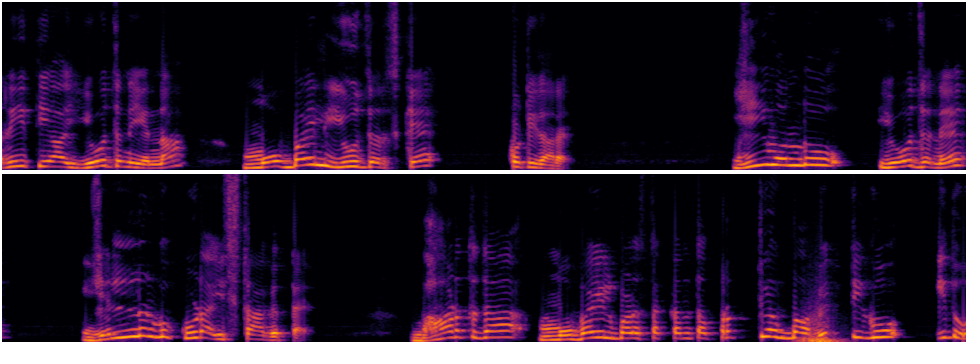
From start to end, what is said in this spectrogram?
ರೀತಿಯ ಯೋಜನೆಯನ್ನ ಮೊಬೈಲ್ ಯೂಸರ್ಸ್ಗೆ ಕೊಟ್ಟಿದ್ದಾರೆ. ಈ ಒಂದು ಯೋಜನೆ ಎಲ್ಲರಿಗೂ ಕೂಡ ಇಷ್ಟ ಆಗುತ್ತೆ. ಭಾರತದ ಮೊಬೈಲ್ ಬಳಸ್ತಕ್ಕಂಥ ಪ್ರತಿಯೊಬ್ಬ ವ್ಯಕ್ತಿಗೂ ಇದು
